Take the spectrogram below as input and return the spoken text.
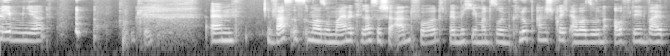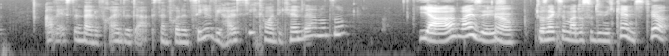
neben mir. Okay. ähm, was ist immer so meine klassische Antwort, wenn mich jemand so im Club anspricht, aber so auf den Vibe, ah, wer ist denn deine Freundin da? Ist deine Freundin Single? Wie heißt sie? Kann man die kennenlernen und so? Ja, weiß ich. Ja. Du sagst immer, dass du die nicht kennst. Ja,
